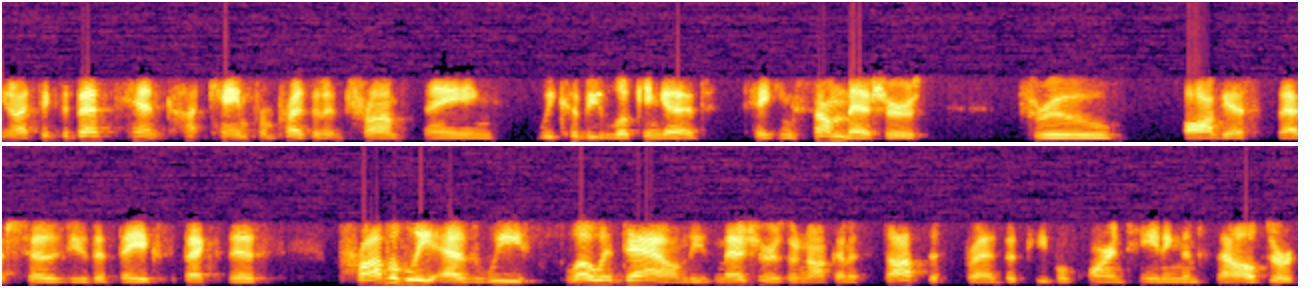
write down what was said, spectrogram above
you know, I think the best hint came from President Trump saying we could be looking at taking some measures through August. That shows you that they expect this probably as we slow it down. These measures are not going to stop the spread, but people quarantining themselves or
